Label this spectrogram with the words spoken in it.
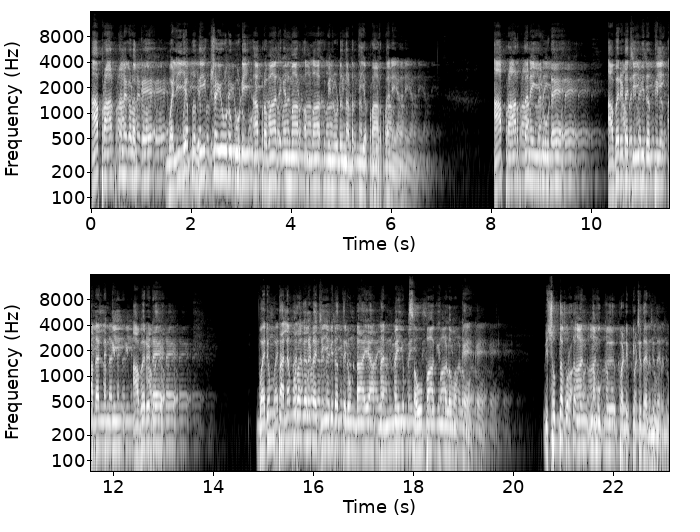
ആ പ്രാർത്ഥനകളൊക്കെ വലിയ പ്രതീക്ഷയോടുകൂടി ആ പ്രവാചകന്മാർ അള്ളാഹുവിനോട് നടത്തിയ പ്രാർത്ഥനയാണ്. ആ പ്രാർത്ഥനയിലൂടെ അവരുടെ ജീവിതത്തിൽ അതല്ലെങ്കിൽ അവരുടെ വരും തലമുറകളുടെ ജീവിതത്തിൽ ഉണ്ടായ നന്മയും സൗഭാഗ്യങ്ങളും ഒക്കെ വിശുദ്ധ ഖുർആൻ നമുക്ക് പഠിപ്പിച്ചു തരുന്നു.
